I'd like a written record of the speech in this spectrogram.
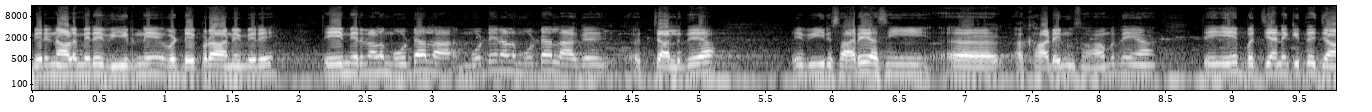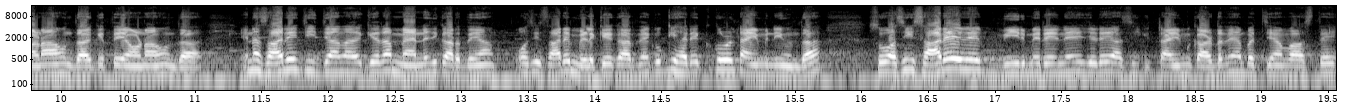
ਮੇਰੇ ਨਾਲ ਮੇਰੇ ਵੀਰ ਨੇ, ਵੱਡੇ ਭਰਾ ਨੇ ਮੇਰੇ। ਤੇ ਮੇਰੇ ਨਾਲ ਮੋਢਾ ਲਾ, ਮੋਢੇ ਨਾਲ ਮੋਢਾ ਲਾ ਕੇ ਚੱਲਦੇ ਆ। ਇਹ ਵੀਰ ਸਾਰੇ ਅਸੀਂ ਅਖਾੜੇ ਨੂੰ ਸਾਂਭਦੇ ਆ ਤੇ ਇਹ ਬੱਚਿਆਂ ਨੇ ਕਿਤੇ ਜਾਣਾ ਹੁੰਦਾ, ਕਿਤੇ ਆਉਣਾ ਹੁੰਦਾ, ਇਹਨਾਂ ਸਾਰੀਆਂ ਚੀਜ਼ਾਂ ਦਾ ਕਿਹੜਾ ਮੈਨੇਜ ਕਰਦੇ ਆ, ਉਹ ਅਸੀਂ ਸਾਰੇ ਮਿਲ ਕੇ ਕਰਦੇ ਆ, ਕਿਉਂਕਿ ਹਰ ਇੱਕ ਕੋਲ ਟਾਈਮ ਨਹੀਂ ਹੁੰਦਾ। ਸੋ ਅਸੀਂ ਸਾਰੇ ਵੀਰ ਮੇਰੇ ਨੇ ਜਿਹੜੇ ਅਸੀਂ ਟਾਈਮ ਕੱਢਦੇ ਆ ਬੱਚਿਆਂ ਵਾਸਤੇ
